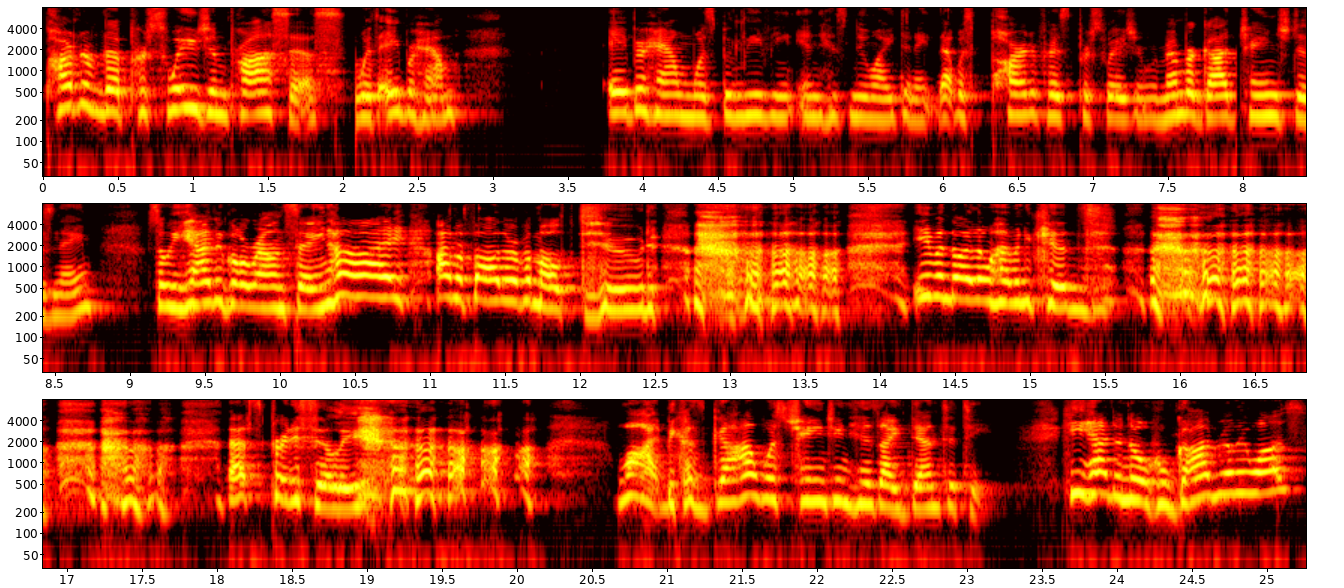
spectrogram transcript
part of the persuasion process with Abraham, Abraham was believing in his new identity. That was part of his persuasion. Remember, God changed his name? So he had to go around saying, Hi, I'm a father of a multitude, even though I don't have any kids. That's pretty silly. Why? Because God was changing his identity. He had to know who God really was,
